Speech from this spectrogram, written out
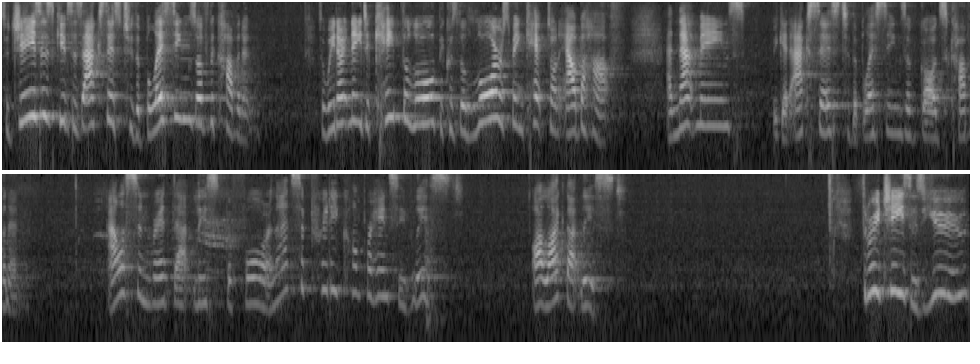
So Jesus gives us access to the blessings of the covenant. So we don't need to keep the law because the law has been kept on our behalf. And that means we get access to the blessings of God's covenant. Alison read that list before, and that's a pretty comprehensive list. I like that list. Through Jesus, you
